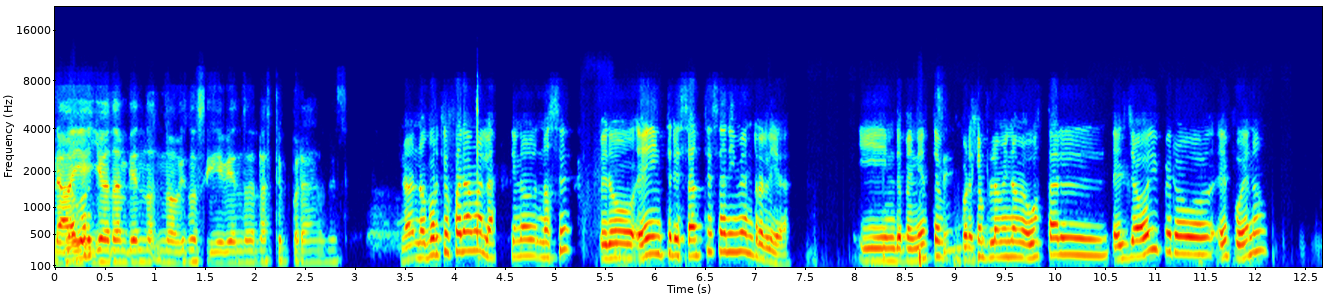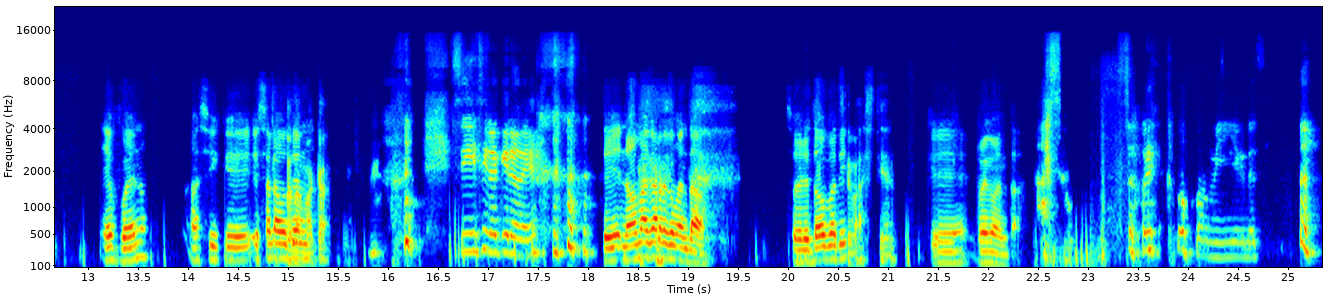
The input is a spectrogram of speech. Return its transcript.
No, No, yo, porque- yo también no, no, no seguí viendo las temporadas. No, no porque fuera mala, sino, no sé. Pero es interesante ese anime en realidad. Y independiente, Sí. por ejemplo, a mí no me gusta el, el yaoi, pero es bueno. Es bueno. Así que esa la A voté. la en- maca. Sí, sí lo quiero ver. sí, no me ha recomendado. Sobre todo para ti, Sebastián. que recomendado. Sobre todo a mí, yo gracias.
